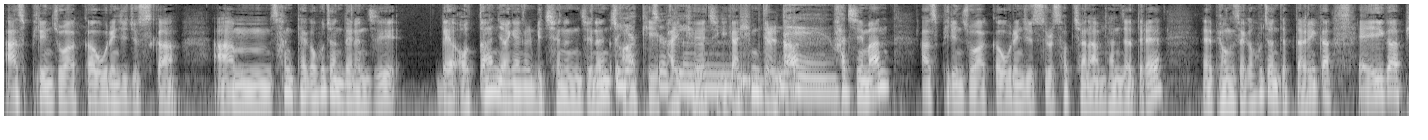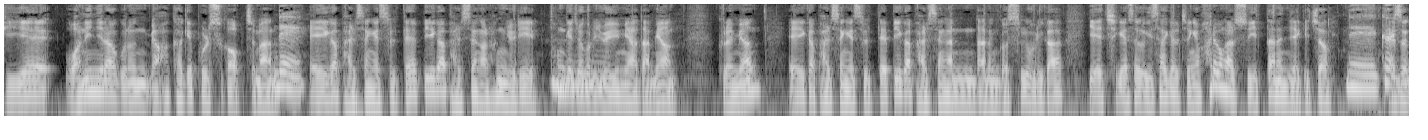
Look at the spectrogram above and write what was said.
아스피린 조합과 오렌지 주스가 암 상태가 호전되는지 내 어떠한 영향을 미치는지는 정확히 밝혀지기가 힘들다. 네. 하지만 아스피린 조합과 오렌지 주스를 섭취한 암 환자들의 병세가 호전됐다. 그러니까 A가 B의 원인이라고는 명확하게 볼 수가 없지만 네. A가 발생했을 때 B가 발생할 확률이 통계적으로 음. 유의미하다면 그러면 A가 발생했을 때 B가 발생한다는 것을 우리가 예측해서 의사결정에 활용할 수 있다는 얘기죠. 네. 그러니까, 그래서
